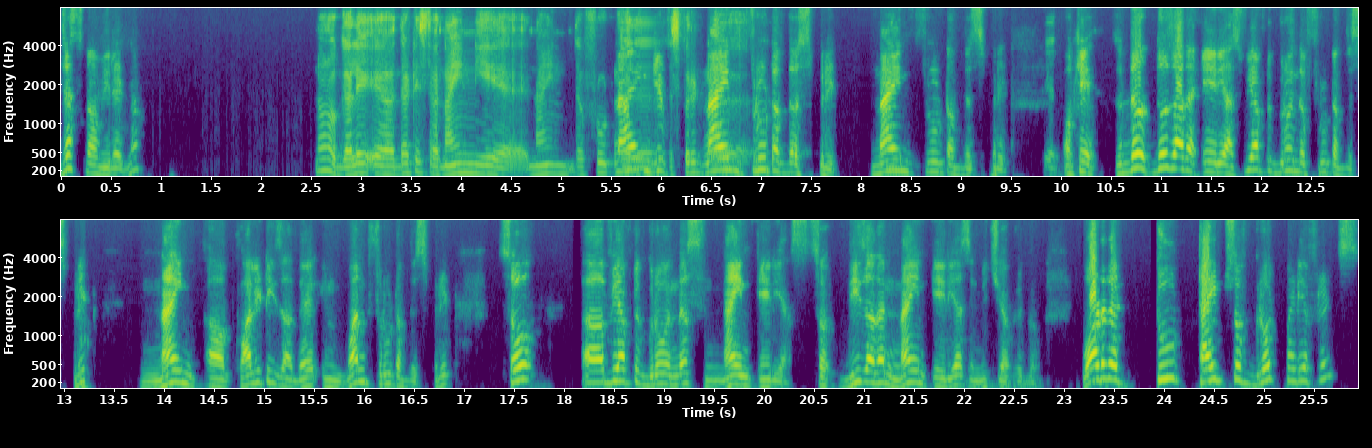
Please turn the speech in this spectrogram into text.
Just now we read, no? No, no, Gale, uh, that is the nine, uh, nine, the fruit, nine uh, the, gifts, the spirit, nine uh, fruit of the spirit, nine fruit of the spirit. Yeah. Okay, so th- those are the areas we have to grow in the fruit of the spirit. Nine uh, qualities are there in one fruit of the spirit. So uh, we have to grow in this nine areas. So these are the nine areas in which you have to grow. What are the two types of growth, my dear friends?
